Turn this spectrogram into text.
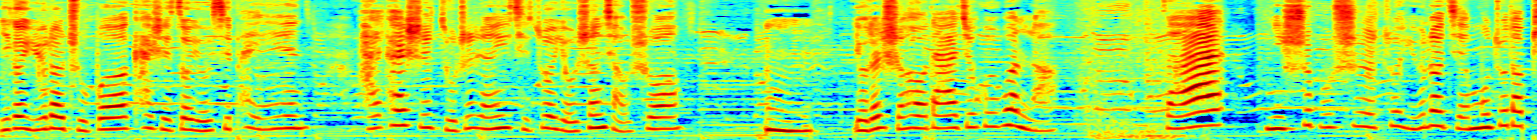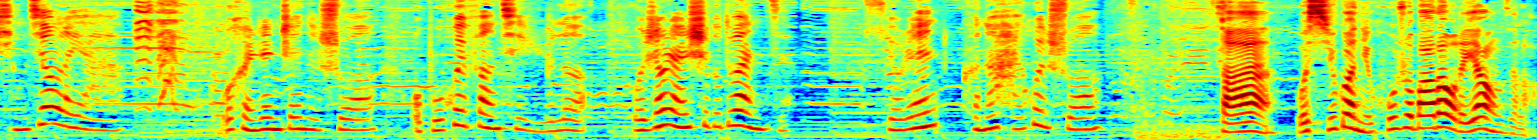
一个娱乐主播开始做游戏配音，还开始组织人一起做有声小说。嗯，有的时候大家就会问了：“仔，你是不是做娱乐节目做到瓶颈了呀？”我很认真的说：“我不会放弃娱乐，我仍然是个段子。”有人可能还会说：“咱，我习惯你胡说八道的样子了，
